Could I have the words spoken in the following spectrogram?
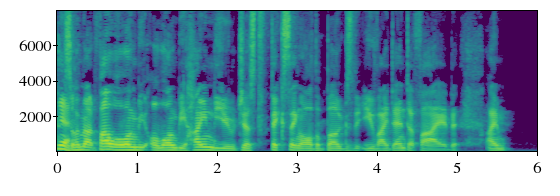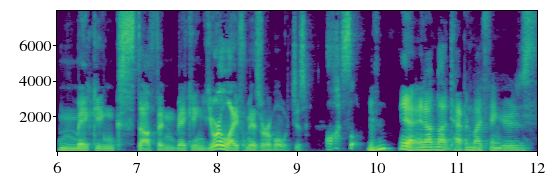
Yeah. so I'm not following along, behind you, just fixing all the bugs that you've identified. I'm making stuff and making your life miserable, which is awesome. Mm-hmm. Yeah, and I'm not tapping my fingers,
